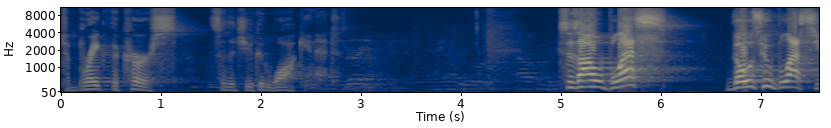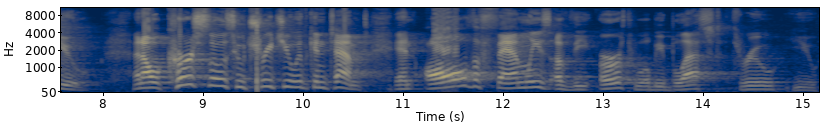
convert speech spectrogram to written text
to break the curse so that you could walk in it. He says, I will bless those who bless you, and I will curse those who treat you with contempt, and all the families of the earth will be blessed through you.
